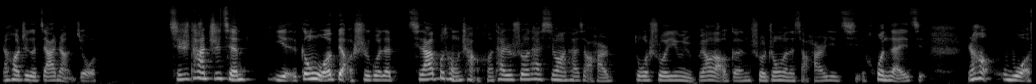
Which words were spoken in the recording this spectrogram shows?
然后这个家长就，其实他之前也跟我表示过，在其他不同场合，他就说他希望他小孩多说英语，不要老跟说中文的小孩一起混在一起。然后我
